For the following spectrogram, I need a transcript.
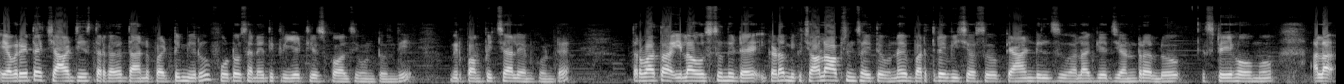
ఎవరైతే చార్జ్ చేస్తారు కదా దాన్ని బట్టి మీరు ఫొటోస్ అనేది క్రియేట్ చేసుకోవాల్సి ఉంటుంది. మీరు పంపించాలి అనుకుంటే. తర్వాత ఇలా వస్తుంది డే ఇక్కడ మీకు చాలా ఆప్షన్స్ అయితే ఉన్నాయి. బర్త్డే విషెస్ క్యాండిల్స్ అలాగే జనరల్ స్టే హోమ్ అలా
